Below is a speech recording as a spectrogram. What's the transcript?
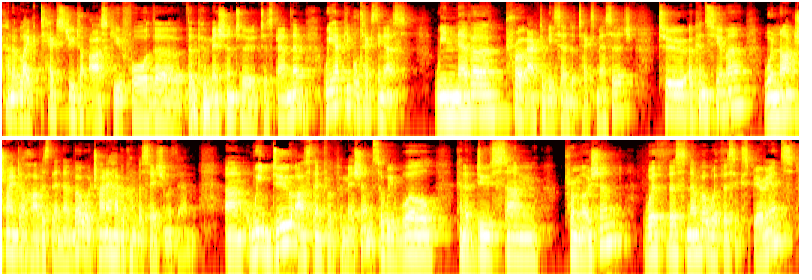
kind of like text you to ask you for the the mm-hmm. permission to to spam them, we have people texting us. We never proactively send a text message to a consumer. We're not trying to harvest their number. We're trying to have a conversation with them. Um, we do ask them for permission. So we will kind of do some promotion with this number, with this experience.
